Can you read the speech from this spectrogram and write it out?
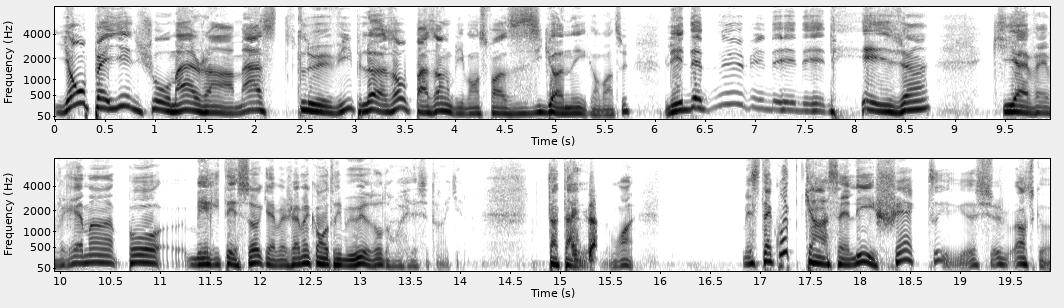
ils ont payé du chômage en masse toute leur vie, puis là, eux autres, par exemple, ils vont se faire zigonner, comprends-tu? Les détenus, puis des, des, des, gens qui avaient vraiment pas mérité ça, qui avaient jamais contribué, eux autres, on va les laisser tranquilles. Total. Ouais. Mais c'était quoi de canceller les chèques, tu sais? En tout cas,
